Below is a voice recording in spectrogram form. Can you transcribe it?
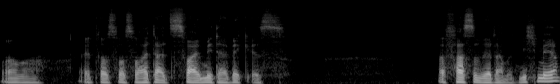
Aber etwas, was weiter als zwei Meter weg ist, erfassen wir damit nicht mehr.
